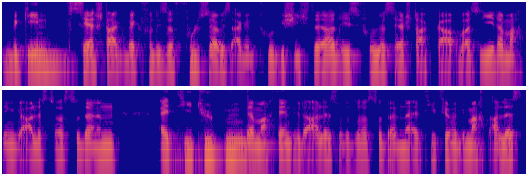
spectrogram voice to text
wir gehen sehr stark weg von dieser Full-Service-Agentur-Geschichte, ja, die es früher sehr stark gab. Also jeder macht irgendwie alles. Du hast so deinen IT-Typen, der macht entweder alles oder du hast so deine IT-Firma, die macht alles.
